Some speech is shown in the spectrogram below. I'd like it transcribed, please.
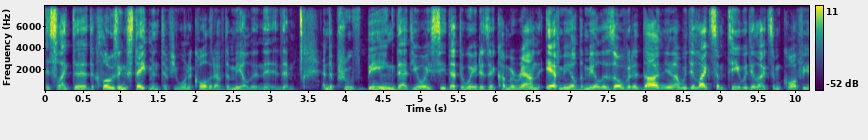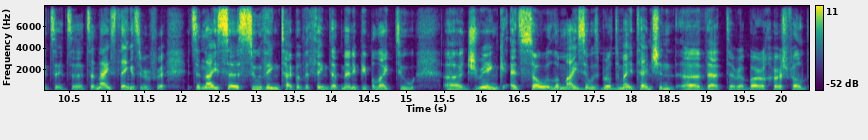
it's like the, the closing statement, if you want to call it, of the meal. And the, and the proof being that you always see that the waiters, they come around after meal. The meal is over, they're done. You know, would you like some tea? Would you like some coffee? It's, it's, a, it's a nice thing. It's a, it's a nice, uh, soothing type of a thing that many people like to uh, drink. And so Lamaisa was brought to my attention uh, that uh, Baruch Hirschfeld,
